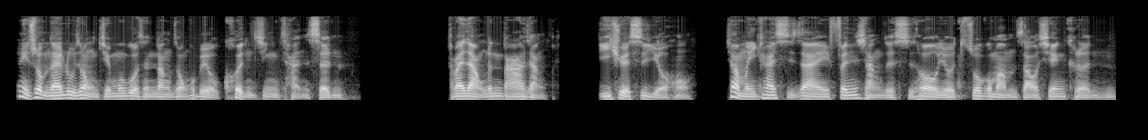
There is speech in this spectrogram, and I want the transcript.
那你说我们在录这种节目过程当中，会不会有困境产生？坦白讲，我跟大家讲，的确是有哈。像我们一开始在分享的时候有说过嘛，我们早先可能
